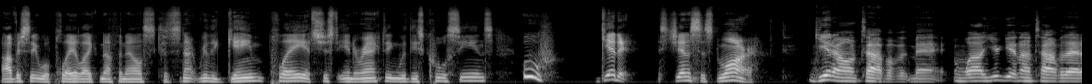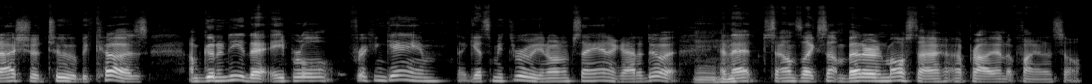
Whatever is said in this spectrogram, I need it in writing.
Obviously, it will play like nothing else because it's not really gameplay. It's just interacting with these cool scenes. Ooh, get it. It's Genesis Noir. Get on top of it, Matt. And while you're getting on top of that, I should too because I'm going to need that April freaking game that gets me through. You know what I'm saying? I got to do it. Mm-hmm. And that sounds like something better than most I, I probably end up finding. So,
